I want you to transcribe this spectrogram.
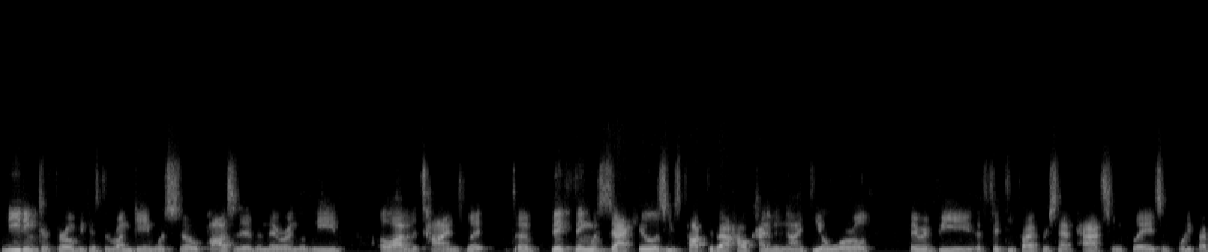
needing to throw because the run game was so positive and they were in the lead a lot of the times. But the big thing with Zach Hill is he's talked about how kind of in an ideal world there would be 55% passing plays and 45%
